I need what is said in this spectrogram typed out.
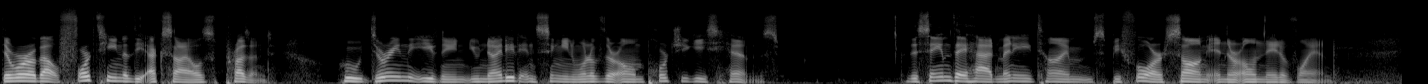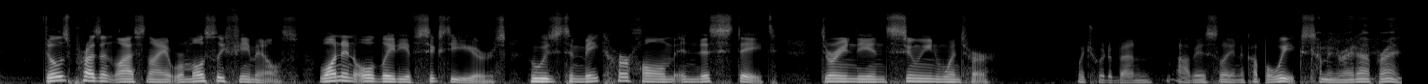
There were about 14 of the exiles present, who during the evening united in singing one of their own Portuguese hymns, the same they had many times before sung in their own native land. Those present last night were mostly females, one an old lady of sixty years, who was to make her home in this state during the ensuing winter, which would have been obviously in a couple weeks. Coming right up, right?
